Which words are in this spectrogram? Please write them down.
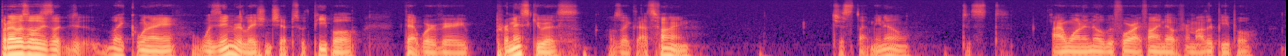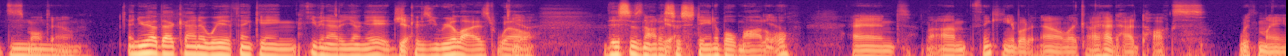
but I was always like, like when I was in relationships with people that were very promiscuous, I was like, that's fine. Just let me know. Just I want to know before I find out from other people. It's a small Mm. town. And you had that kind of way of thinking even at a young age Yeah. because you realized, well, Yeah. this is not a Yeah. sustainable model. And I'm thinking about it now. Like I had had talks with my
